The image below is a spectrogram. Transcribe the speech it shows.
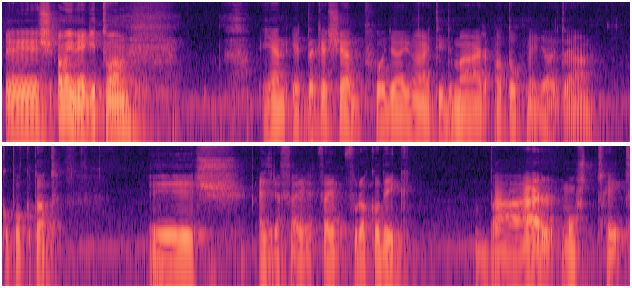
És ami még itt van, ilyen érdekesebb, hogy a United már a top 4 ajtaján kopogtat, és egyre feljebb, feljebb furakodik, bár most hét,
